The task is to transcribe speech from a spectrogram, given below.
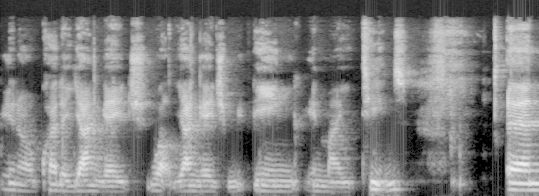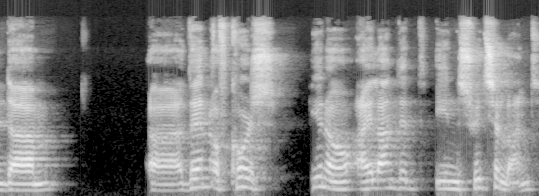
you know, quite a young age, well, young age being in my teens. And um, uh, then, of course, you know, I landed in Switzerland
